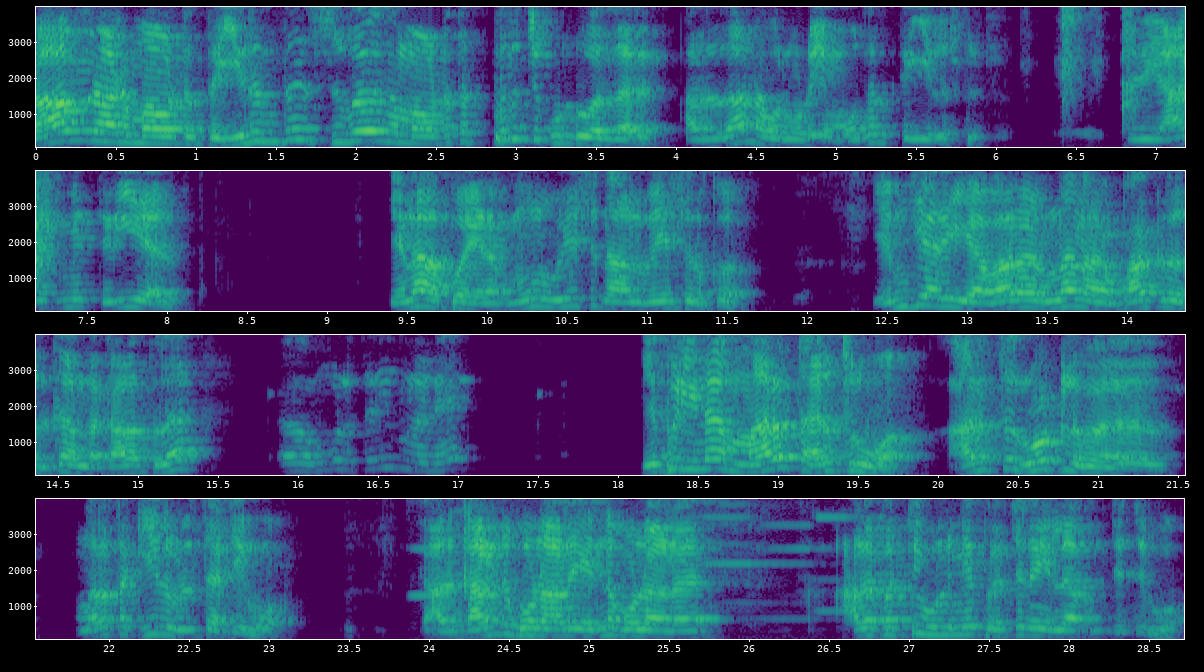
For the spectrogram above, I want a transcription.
ராம்நாடு மாவட்டத்தை இருந்து சிவகங்கை மாவட்டத்தை பிரித்து கொண்டு வந்தார். அதுதான் அவருடைய முதல் கையெழுத்து. இது யாருக்குமே தெரியாது. ஏன்னா அப்போ எனக்கு மூணு வயசு நாலு வயசு இருக்கும். எம்ஜிஆர் ஐயா வராருன்னா நாங்கள் பார்க்குறதுக்கு அந்த காலத்தில் உங்களுக்கு தெரியுமில்லனே எப்படின்னா மரத்தை அறுத்துருவோம். அறுத்து ரோட்டில் மரத்தை கீழே விழுத்தாட்டிடுவோம். அது கரண்ட் போனாலும் என்ன போனாலும் அதை பற்றி ஒன்றுமே பிரச்சனை இல்லை அப்படின்னு செஞ்சுருவோம்.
